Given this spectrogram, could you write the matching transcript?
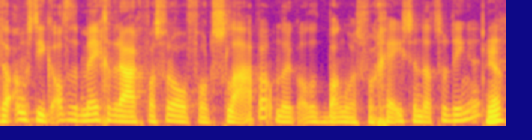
de angst die ik altijd meegedragen was vooral voor het slapen. Omdat ik altijd bang was voor geesten en dat soort dingen. Ja.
